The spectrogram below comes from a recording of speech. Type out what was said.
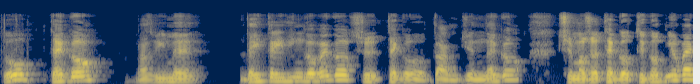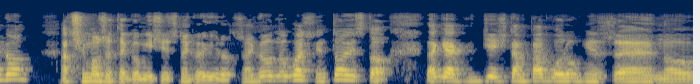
Tu, tego, nazwijmy day tradingowego, czy tego tam dziennego, czy może tego tygodniowego, a czy może tego miesięcznego i rocznego? No właśnie, to jest to. Tak jak gdzieś tam padło również, że no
